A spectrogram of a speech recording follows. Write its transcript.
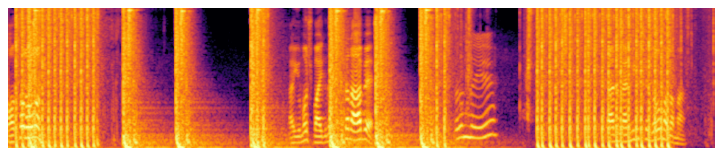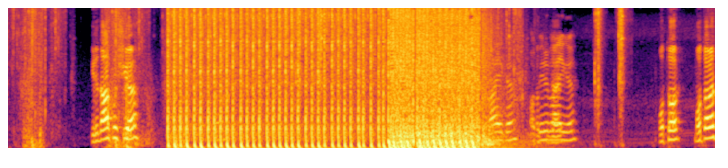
Alsana oğlum. Ya Yumoş baygına çıksana abi. Durun dayı. Yani mermi gitmedi olmadı ama. Biri daha koşuyor. Baygın. O Çok biri güzel. baygın. Motor. Motora. Ya,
